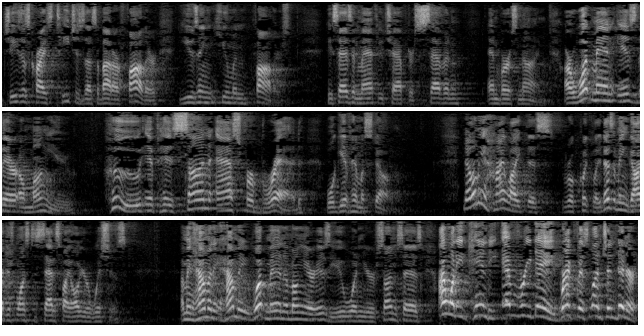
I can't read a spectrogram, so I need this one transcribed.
Jesus Christ teaches us about our Father using human fathers. He says in Matthew chapter 7 and verse 9, Or what man is there among you who, if his son asks for bread, will give him a stone? Now, let me highlight this real quickly. It doesn't mean God just wants to satisfy all your wishes. I mean, how many, how many, what man among you is you when your son says, I want to eat candy every day, breakfast, lunch, and dinner,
